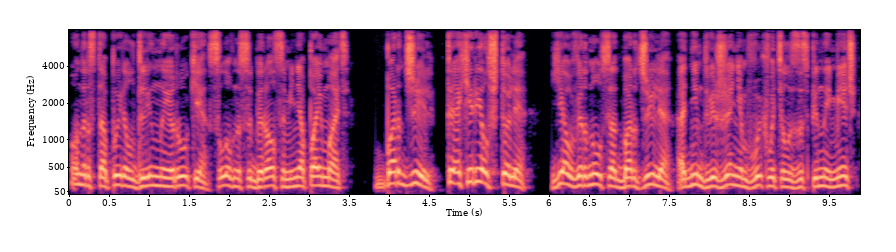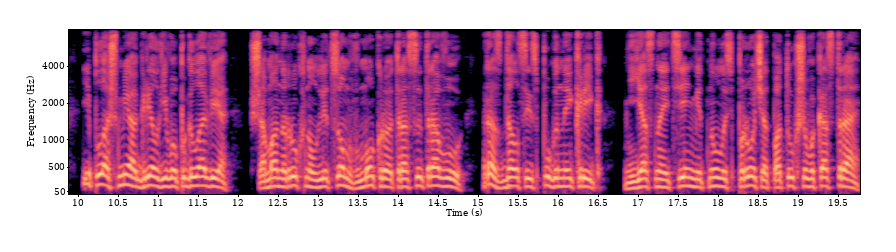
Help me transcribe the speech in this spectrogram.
Он растопырил длинные руки, словно собирался меня поймать. «Барджиль, ты охерел, что ли?» Я увернулся от Барджиля, одним движением выхватил из-за спины меч и плашмя огрел его по голове. Шаман рухнул лицом в мокрую от росы траву. Раздался испуганный крик – Неясная тень метнулась прочь от потухшего костра,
